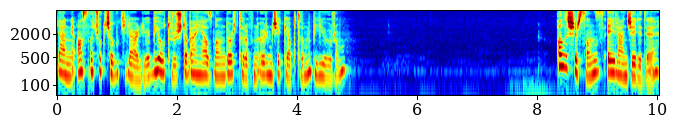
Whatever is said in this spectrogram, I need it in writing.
Yani aslında çok çabuk ilerliyor. Bir oturuşta ben yazmanın dört tarafını örümcek yaptığımı biliyorum. Alışırsanız eğlenceli de.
